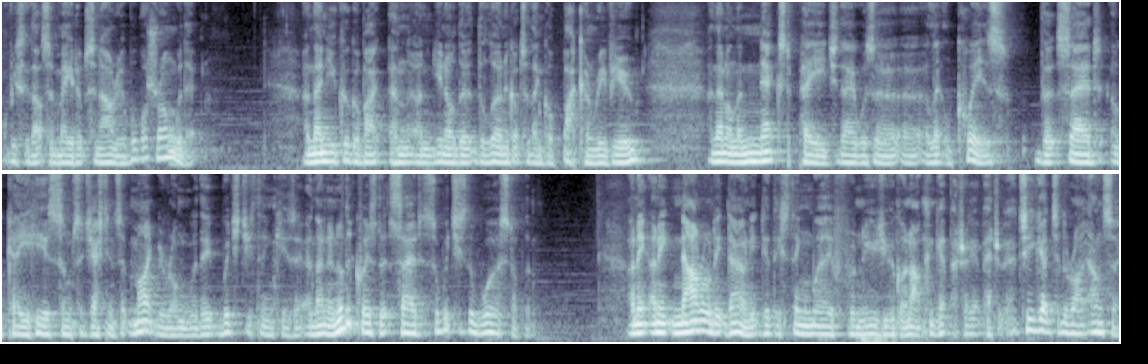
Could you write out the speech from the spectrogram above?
obviously that's a made up scenario, but what's wrong with it? And then you could go back and, and you know, the, the learner got to then go back and review. And then on the next page, there was a, a, a little quiz that said, okay, here's some suggestions that might be wrong with it. Which do you think is it? And then another quiz that said, so which is the worst of them? And it, and it narrowed it down. It did this thing where from the news you go, no, I can get better, I get better. Until you get to the right answer.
